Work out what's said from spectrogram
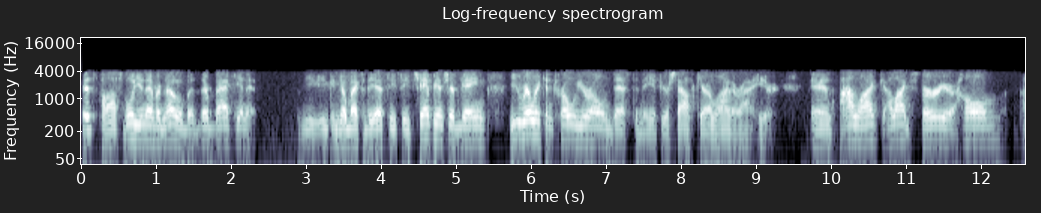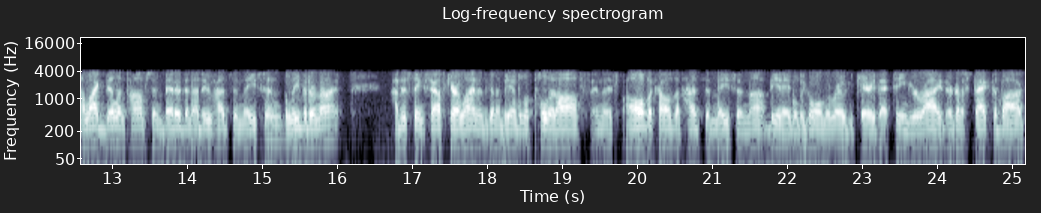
it's possible. You never know, but they're back in it. You, you can go back to the SEC championship game. You really control your own destiny if you're South Carolina right here. And I like I like Spurrier at home. I like Dylan Thompson better than I do Hutson Mason, believe it or not. I just think South Carolina is going to be able to pull it off, and it's all because of Hutson Mason not being able to go on the road and carry that team. You're right; they're going to stack the box.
